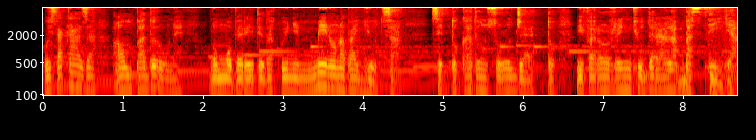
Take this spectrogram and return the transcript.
Questa casa ha un padrone, non muoverete da qui nemmeno una pagliuzza. Se toccate un solo oggetto, vi farò rinchiudere alla Bastiglia.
